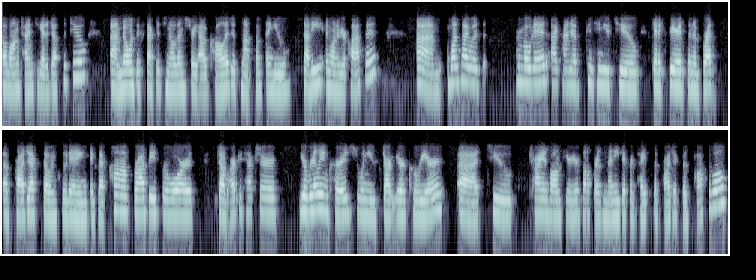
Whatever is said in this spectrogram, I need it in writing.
a long time to get adjusted to. Um, no one's expected to know them straight out of college. It's not something you study in one of your classes. Um, once I was promoted, I kind of continued to get experience in a breadth of projects, so including exec comp, broad-based rewards, job architecture. You're really encouraged when you start your career uh, to try and volunteer yourself for as many different types of projects as possible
